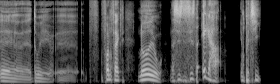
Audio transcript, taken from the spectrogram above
øh, du ved, øh, fun fact, noget jo, narcissister ikke har. Empati.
